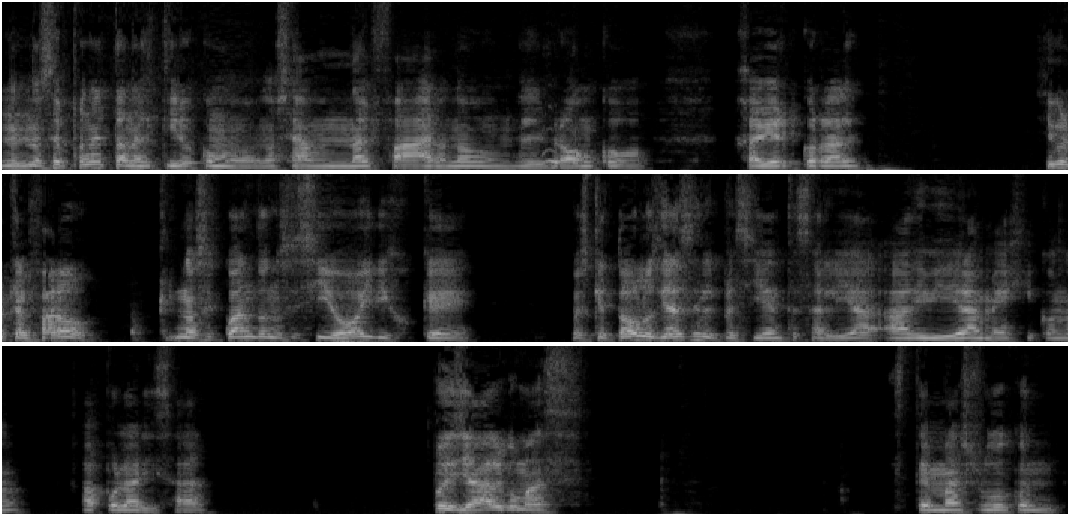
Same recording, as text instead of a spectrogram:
no, no se pone tan al tiro como, no sé, un Alfaro, ¿no? Un- El Bronco, Javier Corral. Sí, porque Alfaro, no sé cuándo, no sé si hoy, dijo que, pues que todos los días el presidente salía a dividir a México, ¿no? A polarizar. Pues ya algo más, este, más rudo con,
